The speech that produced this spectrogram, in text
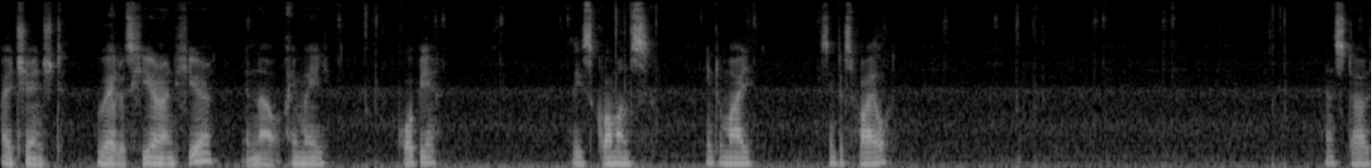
I changed values here and here and now I may copy these commands into my syntax file. And start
